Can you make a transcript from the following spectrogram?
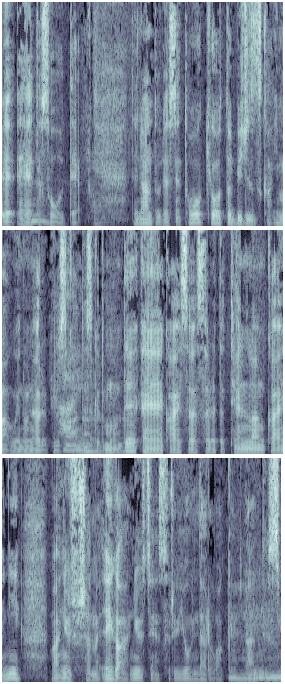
え、えー、たそうで、うんで、なんとですね、東京都美術館、今上野にある美術館ですけども、はい、で、えー、開催された展覧会に、まあ、入所者の絵が入選するようになるわけなんです。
